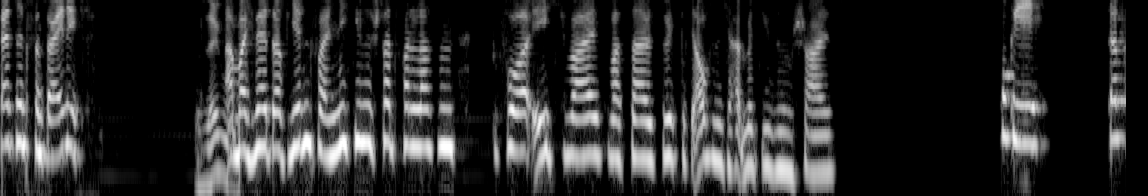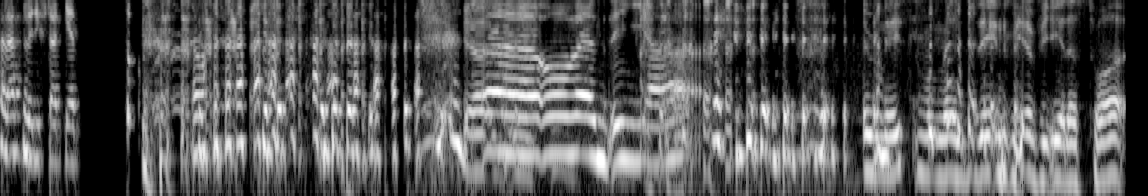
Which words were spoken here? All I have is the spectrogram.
Da sind wir uns einig. Sehr gut. Aber ich werde auf jeden Fall nicht diese Stadt verlassen, bevor ich weiß, was da jetzt wirklich auf sich hat mit diesem Scheiß. Okay. Dann verlassen wir die Stadt jetzt ja. Äh, Moment, ja. Im nächsten Moment sehen wir, wie ihr das Tor,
